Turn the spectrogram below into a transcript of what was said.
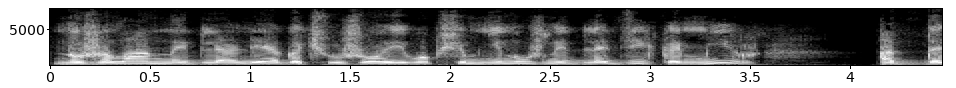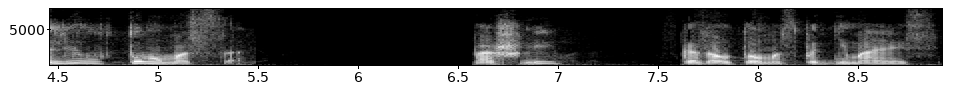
но желанный для Олега, чужой и, в общем, ненужный для Дика мир отдалил Томаса. «Пошли», — сказал Томас, поднимаясь.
